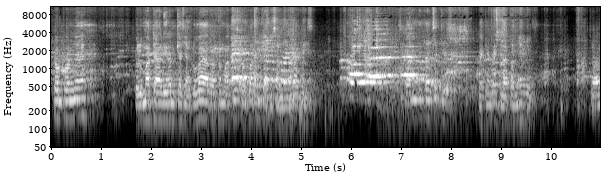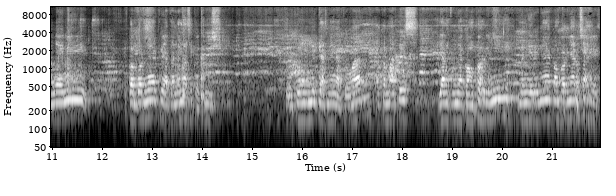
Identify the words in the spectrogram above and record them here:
kompornya belum ada aliran gas yang keluar otomatis kompor tidak bisa guys sekarang kita cek guys bagian regulatornya guys soalnya ini kompornya kelihatannya masih bagus. Berhubung ini gasnya nggak keluar otomatis yang punya kompor ini mengirimnya kompornya rusak guys.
